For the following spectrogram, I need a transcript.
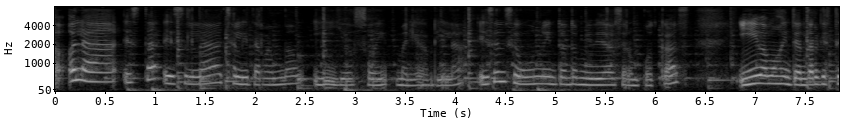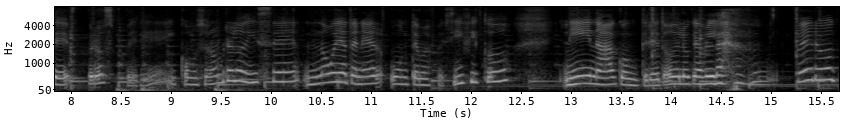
Hola, esta es la Charlita Random y yo soy María Gabriela. Es el segundo intento en mi vida de hacer un podcast y vamos a intentar que este prospere. Y como su nombre lo dice, no voy a tener un tema específico ni nada concreto de lo que hablar, pero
